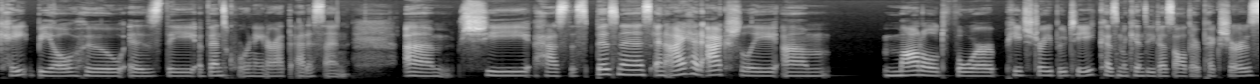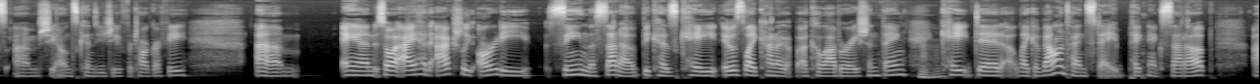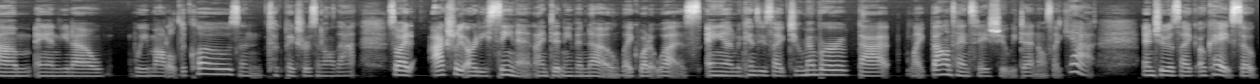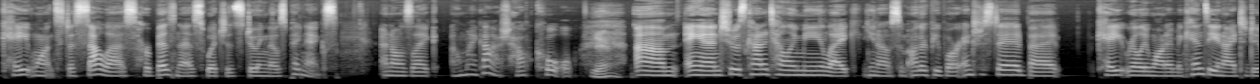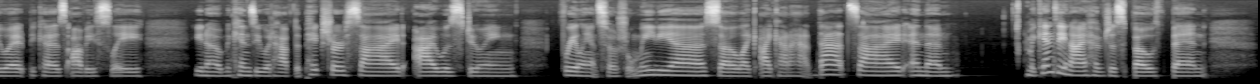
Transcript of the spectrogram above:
Kate Beal, who is the events coordinator at the Edison, um, she has this business. And I had actually um, modeled for Peachtree Boutique because Mackenzie does all their pictures. Um, she owns Kenzie G Photography. Um, and so I had actually already seen the setup because Kate, it was like kind of a collaboration thing. Kate did uh, like a Valentine's Day picnic setup. Um, and, you know, we modeled the clothes and took pictures and all that. So I'd actually already seen it. I didn't even know like what it was. And Mackenzie's like, "Do you remember that like Valentine's Day shoot we did?" And I was like, "Yeah." And she was like, "Okay, so Kate wants to sell us her business, which is doing those picnics." And I was like, "Oh my gosh, how cool!" Yeah. Um, and she was kind of telling me like, you know, some other people are interested, but Kate really wanted Mackenzie and I to do it because obviously, you know, Mackenzie would have the picture side. I was doing freelance social media, so like I kind of had that side, and then Mackenzie and I have just both been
